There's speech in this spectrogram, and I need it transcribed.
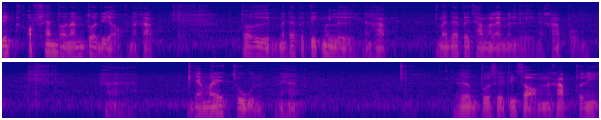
ติ๊ก Option ตัวนั้นตัวเดียวนะครับ ตัวอื่นไม่ได้ไปติ๊กมันเลยนะครับ ไม่ได้ไปทำอะไรมันเลยนะครับ ผมยังไม่ได้จูนนะฮะเริ่มโปรเซสที่2นะครับตัวนี้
